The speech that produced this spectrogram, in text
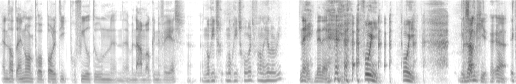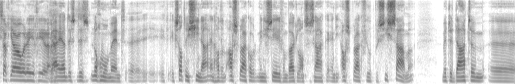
En het had een enorm pro politiek profiel toen, en uh, met name ook in de VS. Nog, iets, nog iets gehoord van Hillary? Nee, nee, nee. foei, foei. Bedank je. Ja. Ik zag jou reageren. Ja, ja dus, dus nog een moment. ik, ik zat in China en had een afspraak op het ministerie van Buitenlandse Zaken. En die afspraak viel precies samen met de datum uh,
